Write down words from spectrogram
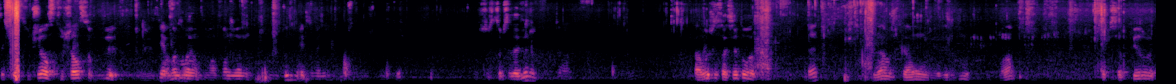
Так я стучал, стучался в дверь. Я Телефон звонил, телефон звонил. Тут дверь звонили. Что, 151 же? А выше сосед у вас? Да? Да, уж кому? Говорю, ну, а? 151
